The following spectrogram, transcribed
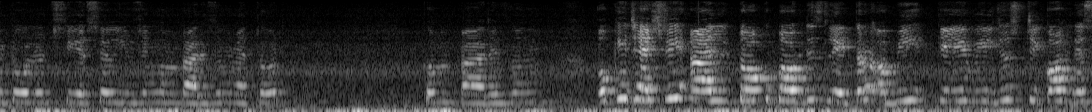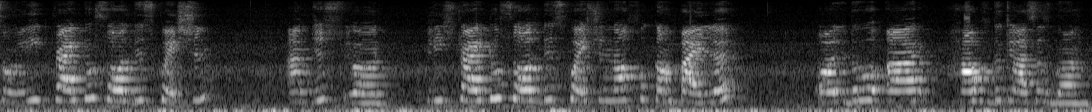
you told it csl using comparison method? Comparison. Okay Jayashree I'll talk about this later. Abhi ke we'll just stick on this only. Try to solve this question. I'm just uh, please try to solve this question of a compiler. Although our half the class is gone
